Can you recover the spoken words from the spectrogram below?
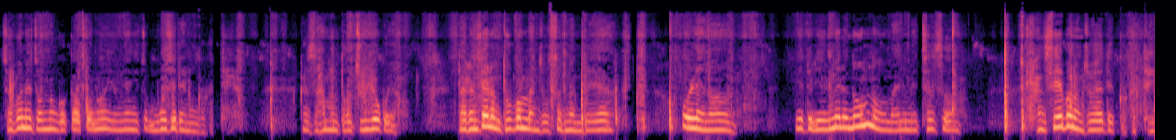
저번에 줬는 것 갖고는 영양이 좀 모자라는 것 같아요. 그래서 한 번 더 주려고요. 다른 때는 두 번만 줬었는데 원래는 얘들이 열매를 너무너무 많이 맺혀서 한 세 번은 줘야 될 것 같아요.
